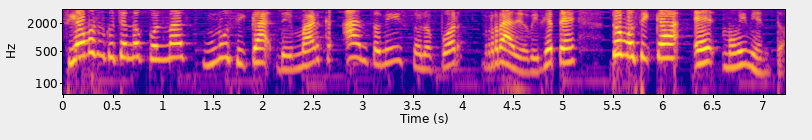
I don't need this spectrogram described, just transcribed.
sigamos escuchando con más música de Mark Anthony solo por Radio BGT, tu música en movimiento.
